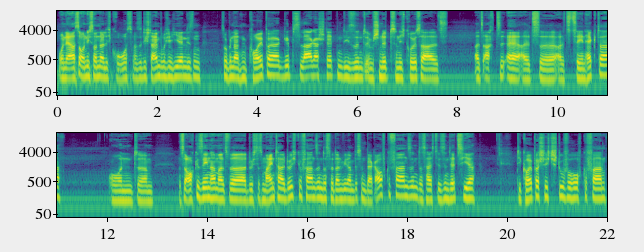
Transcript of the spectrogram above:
Und er ist auch nicht sonderlich groß. Also die Steinbrüche hier in diesen sogenannten Käuper-Gipslagerstätten, die sind im Schnitt nicht größer als, als, 8, äh, als, äh, als 10 Hektar. Und ähm, was wir auch gesehen haben, als wir durch das Maintal durchgefahren sind, dass wir dann wieder ein bisschen bergauf gefahren sind. Das heißt, wir sind jetzt hier die Käuperschichtstufe hochgefahren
